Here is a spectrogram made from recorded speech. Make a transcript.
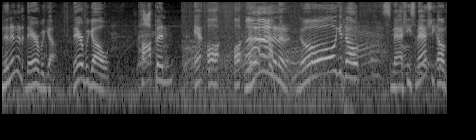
no, no, no, no. There we go. There we go. Popping and uh, uh, no, no, no, no, no, no, no, you don't. Smashy, smashy. Um,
